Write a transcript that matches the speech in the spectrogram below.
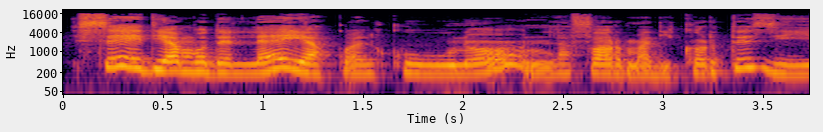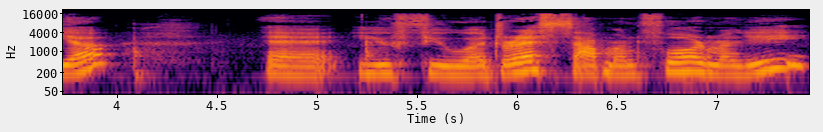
Se diamo del lei a qualcuno nella forma di cortesia, eh, if you address someone formally,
